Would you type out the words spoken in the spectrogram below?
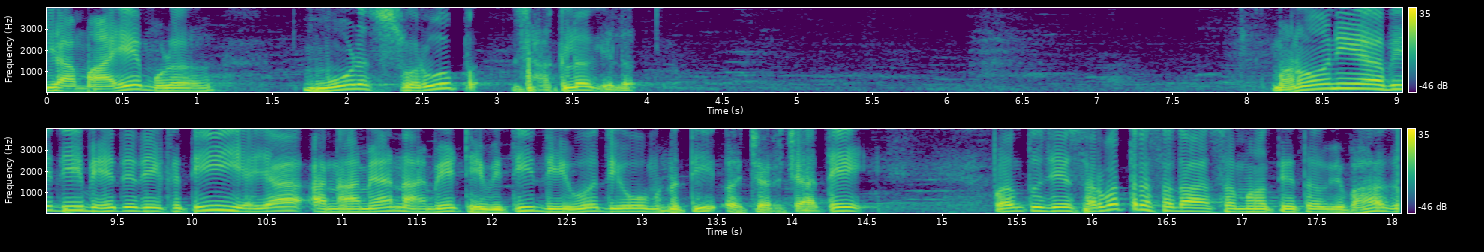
या मायेमुळं मूळ स्वरूप झाकलं गेलं. म्हणून अभिधी भेद देखती यया अनाम्या नामे ठेविती देव देव म्हणती अचर्चाते परंतु जे सर्वत्र सदा सम विभाग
